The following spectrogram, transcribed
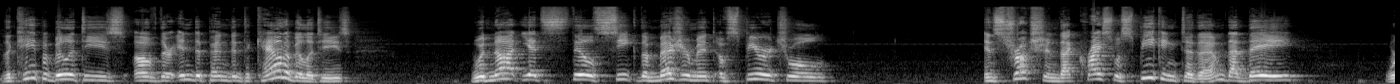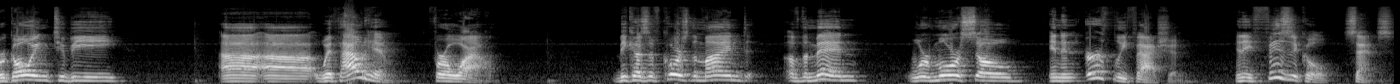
the capabilities of their independent accountabilities would not yet still seek the measurement of spiritual instruction that Christ was speaking to them, that they were going to be uh, uh, without him for a while because of course the mind of the men were more so in an earthly fashion, in a physical sense.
